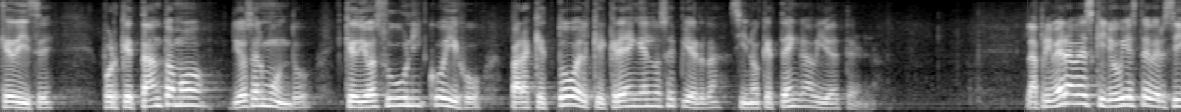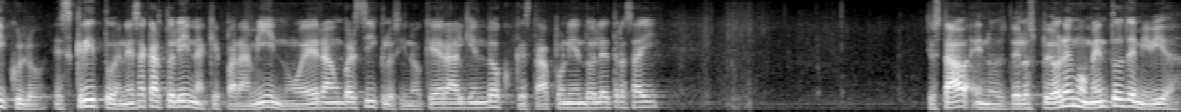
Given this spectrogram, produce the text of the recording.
que dice, porque tanto amó Dios al mundo que dio a su único Hijo para que todo el que cree en Él no se pierda, sino que tenga vida eterna. La primera vez que yo vi este versículo escrito en esa cartulina, que para mí no era un versículo, sino que era alguien loco que estaba poniendo letras ahí, yo estaba en los, de los peores momentos de mi vida,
